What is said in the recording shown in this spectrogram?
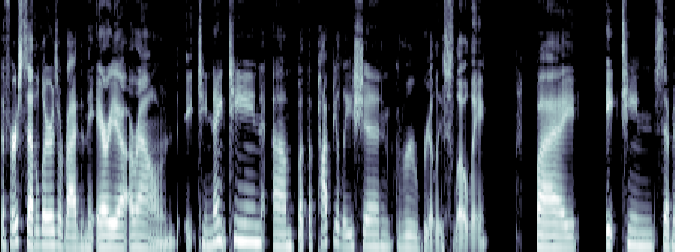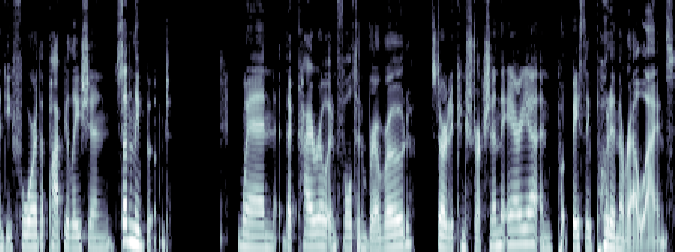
The first settlers arrived in the area around 1819, um, but the population grew really slowly. By 1874, the population suddenly boomed when the Cairo and Fulton Railroad started construction in the area and put, basically put in the rail lines.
